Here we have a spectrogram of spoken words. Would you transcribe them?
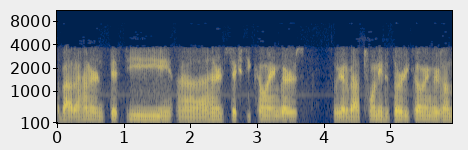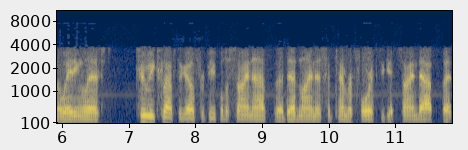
about 150, uh, 160 co-anglers. So we got about 20 to 30 co-anglers on the waiting list. Two weeks left to go for people to sign up. The deadline is September 4th to get signed up. But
